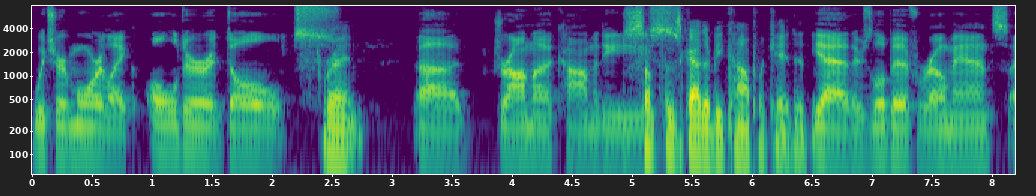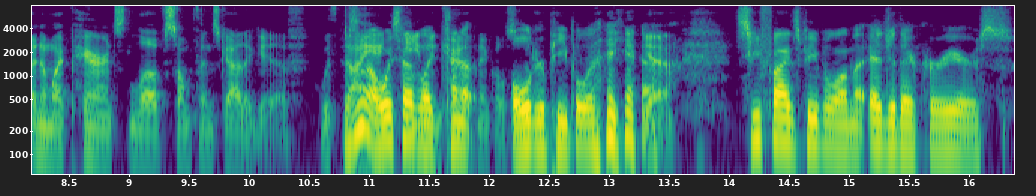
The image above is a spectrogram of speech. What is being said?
which are more like older adult Right. Drama comedies. Something's got to be complicated. Yeah, there's a little bit of romance. I know my parents love Something's Gotta Give with Doesn't it Diane always have like kind of older people in it? yeah. Yeah, She finds people on the edge of their careers.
